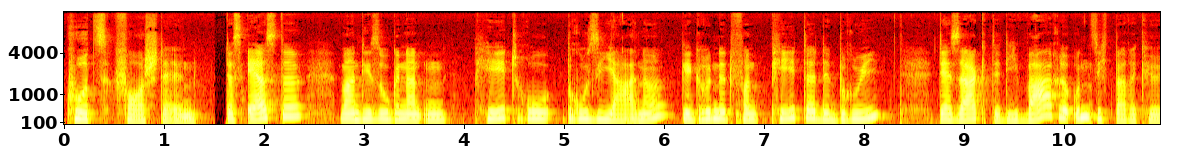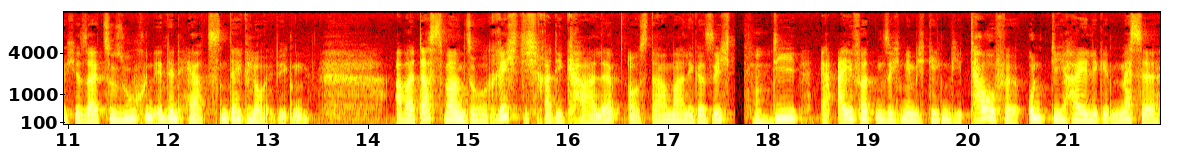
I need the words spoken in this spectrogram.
kurz vorstellen. Das erste waren die sogenannten Petrobrusianer, gegründet von Peter de Bruy, der sagte, die wahre unsichtbare Kirche sei zu suchen in den Herzen der Gläubigen. Aber das waren so richtig Radikale aus damaliger Sicht. Hm. Die ereiferten sich nämlich gegen die Taufe und die heilige Messe.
